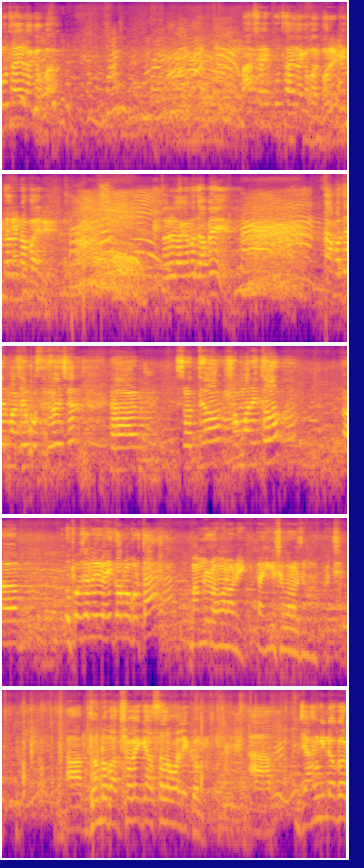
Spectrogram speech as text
কোথায় লাগাবা? বাসায় কোথায় লাগাবা? ঘরের ভিতরে না বাইরে? ভিতরে লাগানো যাবে? আমাদের মাঝে উপস্থিত হয়েছেন শ্রদ্ধেয়, সম্মানিত উপজেলা নির্বাহী কর্মকর্তা মামনুর রহমান অনিক তাকে কিছু বলার জন্য করছি। ধন্যবাদ সবাইকে, আসসালামু আলাইকুম। জাহাঙ্গীরনগর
